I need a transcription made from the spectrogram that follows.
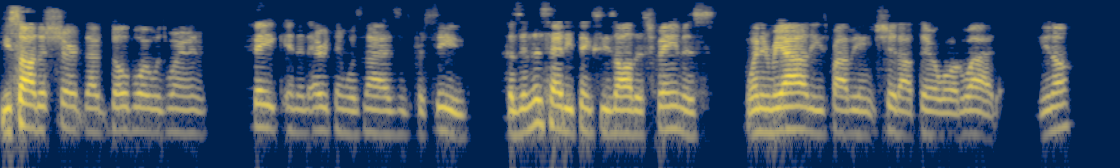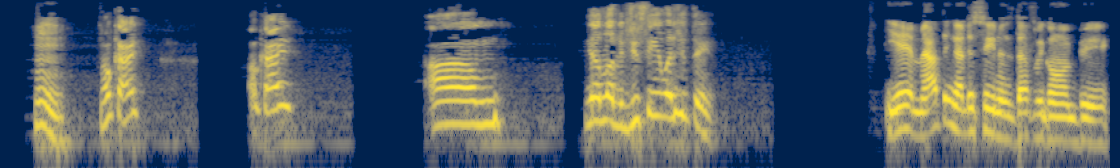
you saw the shirt that Doughboy was wearing fake and then everything was not as it's perceived. Cause in his head, he thinks he's all this famous when in reality, he's probably ain't shit out there worldwide. You know? Hmm. Okay. Okay. Um. Yo, look, did you see it? What did you think? Yeah, man. I think that this season is definitely going to be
